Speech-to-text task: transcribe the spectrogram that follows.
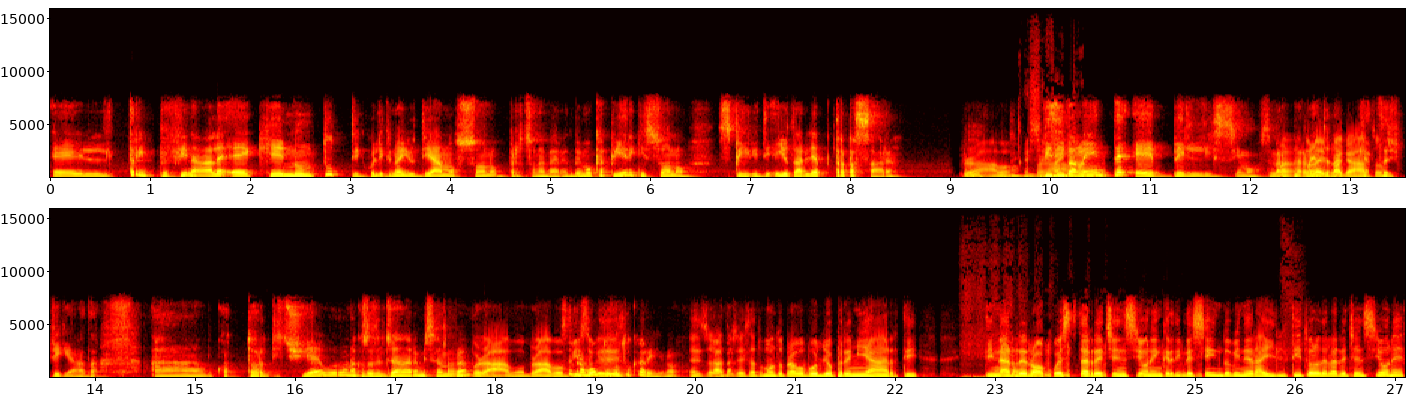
E il trip finale è che non tutti quelli che noi aiutiamo sono persone vere, dobbiamo capire chi sono spiriti e aiutarli a trapassare. Bravo. Eh bravo. Visivamente è bellissimo, sembra Quanto veramente una pagato? cazzo di figata. A 14 euro, una cosa del genere, mi sembra. Bravo, bravo. Sembra Visto molto, che- molto carino. Esatto, Beh. sei stato molto bravo, voglio premiarti. Ti narrerò questa recensione incredibile. Se indovinerai il titolo della recensione,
